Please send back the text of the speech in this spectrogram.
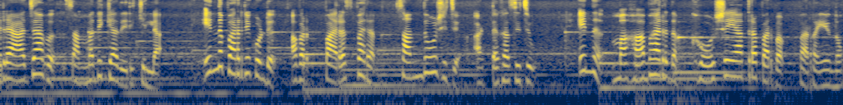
രാജാവ് സമ്മതിക്കാതിരിക്കില്ല. എന്ന് പറഞ്ഞുകൊണ്ട് അവർ പരസ്പരം സന്തോഷിച്ച് അട്ടഹസിച്ചു. എന്ന് മഹാഭാരതം ഘോഷയാത്ര പർവം പറയുന്നു.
